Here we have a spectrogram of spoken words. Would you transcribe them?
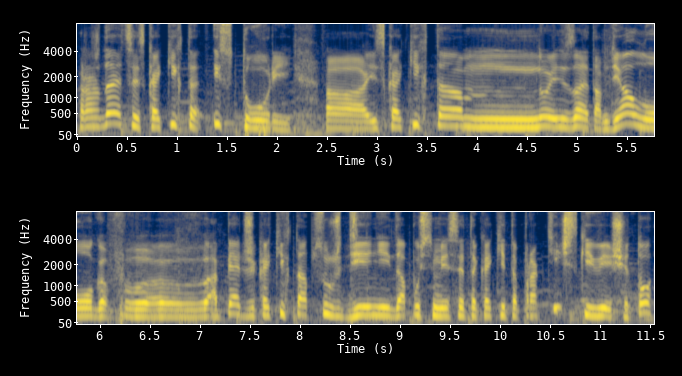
рождается из каких-то историй, а, из каких-то, ну, я не знаю, там, диалогов, э, опять же, каких-то обсуждений обсуждений, допустим, если это какие-то практические вещи, то,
